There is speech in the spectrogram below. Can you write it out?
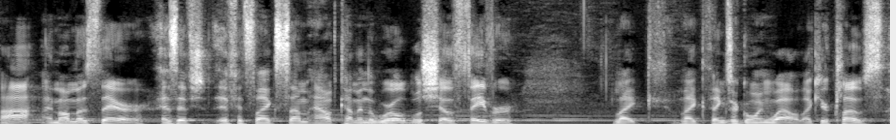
ah, I'm almost there, as if, if it's like some outcome in the world will show favor, like, like things are going well, like you're close.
